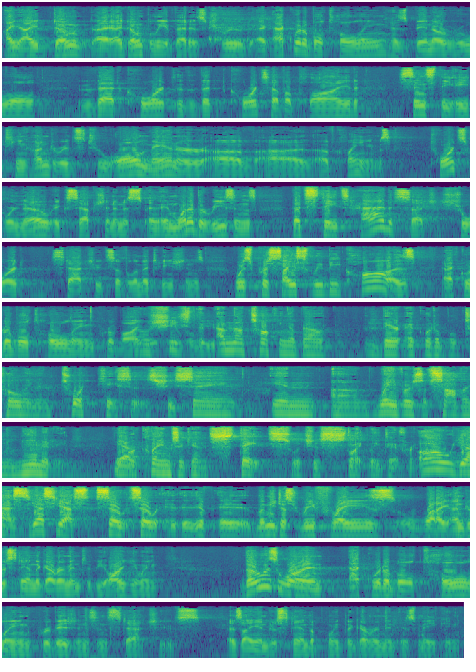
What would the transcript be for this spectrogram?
I, I don't. I, I, don't believe that is true. Equitable tolling has been a rule that court that courts have applied since the 1800s to all manner of uh, of claims. Torts were no exception, and, and one of the reasons that states had such short statutes of limitations was precisely because equitable tolling provided no, relief. I'm not talking about their equitable tolling in tort cases. She's saying in um, waivers of sovereign immunity yeah. or claims against states, which is slightly different. Oh yes, yes, yes. So, so if, if, let me just rephrase what I understand the government to be arguing. Those weren't equitable tolling provisions in statutes as I understand the point the government is making.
